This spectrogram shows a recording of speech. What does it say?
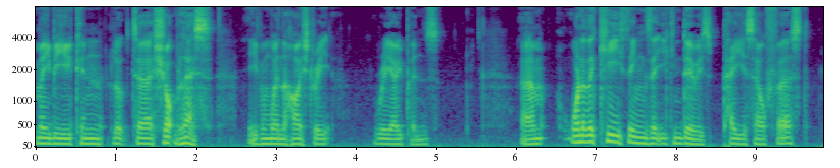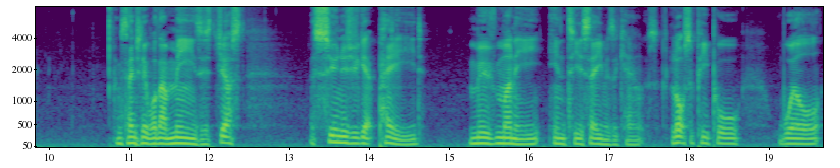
Maybe you can look to shop less even when the high street reopens. Um, one of the key things that you can do is pay yourself first. Essentially, what that means is just as soon as you get paid, move money into your savings accounts. Lots of people will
